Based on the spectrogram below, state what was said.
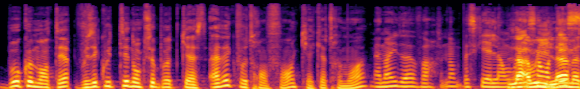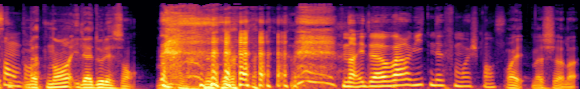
beau commentaire. Vous écoutez donc ce podcast avec votre enfant qui a 4 mois. Maintenant, il doit avoir. Non, parce qu'elle a envoyé Là, ça oui, en là, décembre. maintenant, il est adolescent. non, il doit avoir 8-9 mois, je pense. ouais, machallah.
